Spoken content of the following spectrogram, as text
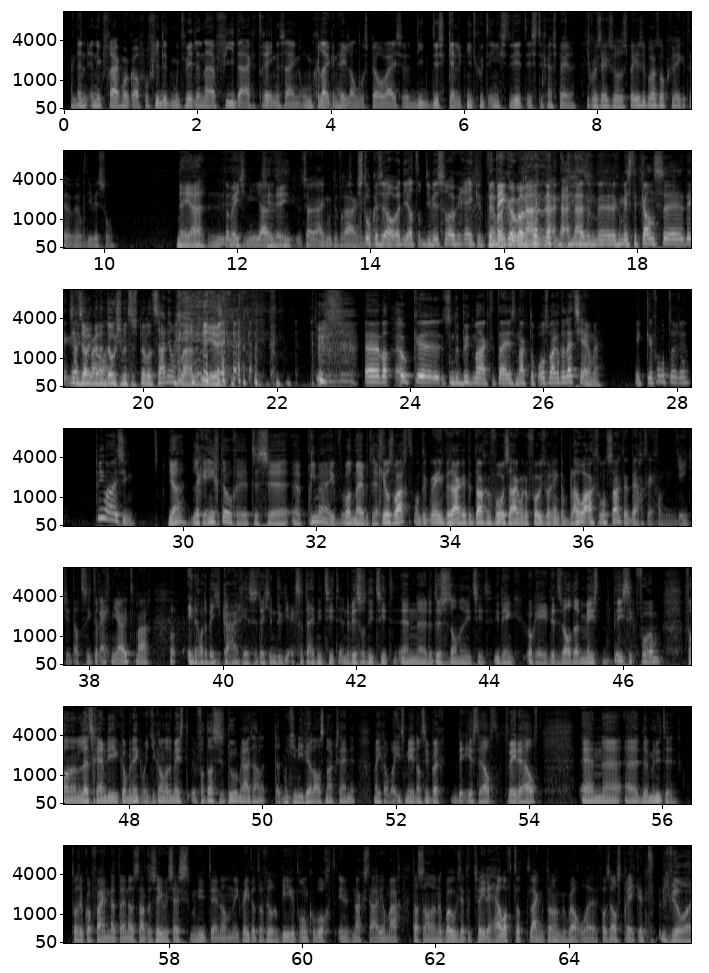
En, En, en ik vraag me ook af of je dit moet willen na vier dagen trainen zijn. om gelijk een hele andere spelwijze. die dus kennelijk niet goed ingestudeerd is te gaan spelen. ik wou zeggen, zullen de spelers überhaupt opgerekend hebben op die wissel? Nee, ja. Dat weet je niet. Ja, dat, zou je eigenlijk moeten vragen. Stokken zo, hè? Die had op die wissel wel gerekend. Dat denk ik ook wel. Na, na, na, na zijn eh, gemiste kans. eh denk, Ja, die je zag ik bij met een doosje met zijn spullen het stadion verlaten. Die, eh, Eh, wat ook eh, zijn debuut maakte tijdens NAC Top Os waren de ledschermen. Ik vond het er prima uitzien. Ja, lekker ingetogen. Het is eh, prima, even wat mij betreft. Geel-zwart, want ik weet, we zagen de dag ervoor zagen we nog foto's waarin ik een blauwe achtergrond zag. Ik dacht echt van, jeetje, dat ziet er echt niet uit. Maar Het enige wat een beetje karig is, is dat je natuurlijk die extra tijd niet ziet en de wissels niet ziet en eh, de tussenstanden niet ziet. Ik denk, oké, dit is wel de meest basic vorm van een ledscherm die je kan bedenken. Want je kan er de meest fantastische toer mee uithalen. Dat moet je niet willen als NAC zijnde. Maar je kan wel iets meer dan simpelweg de eerste helft, tweede helft en de minuten. Het was ook wel fijn dat en dan staat er 67 minuten. En dan, ik weet dat er veel bier gedronken wordt in het NAC-stadion. Maar dat ze dan nog boven zetten, tweede helft, dat lijkt me dan ook nog wel eh, vanzelfsprekend. Ik wil...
